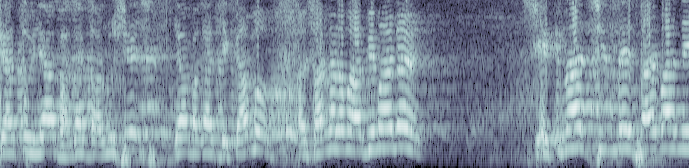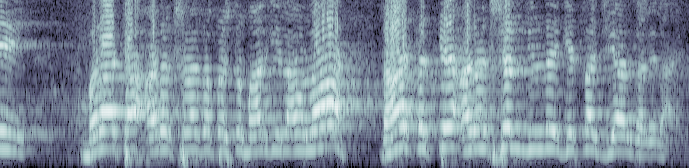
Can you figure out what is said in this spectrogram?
त्यातून या भागाचा अनुशेष या भागातली कामं. सांगायला मला अभिमान आहे एकनाथ शिंदे साहेबांनी मराठा आरक्षणाचा प्रश्न मार्गी लावला. दहा टक्के आरक्षण निर्णय घेतला जी आर झालेला आहे.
